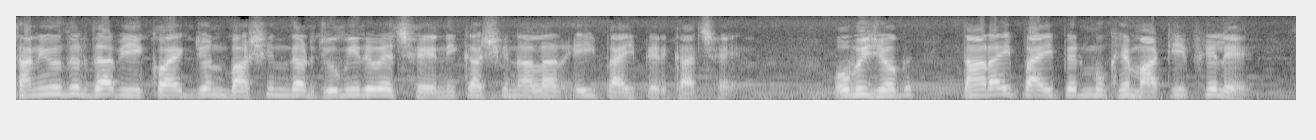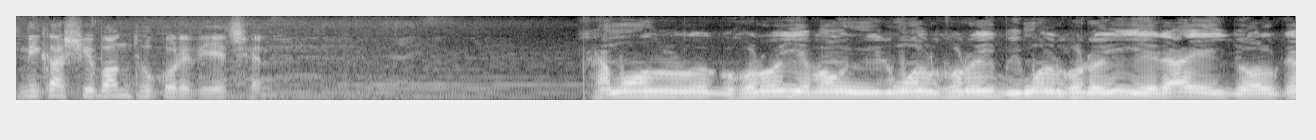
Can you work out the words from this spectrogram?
স্থানীয়দের দাবি, কয়েকজন বাসিন্দার জমি রয়েছে নিকাশি নালার এই পাইপের কাছে। অভিযোগ, তাঁরাই পাইপের মুখে মাটি ফেলে নিকাশি বন্ধ করে দিয়েছেন। শ্যামল ঘড়ই এবং নির্মল ঘড়ই, বিমল ঘড়ই, এরা এই জলকে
